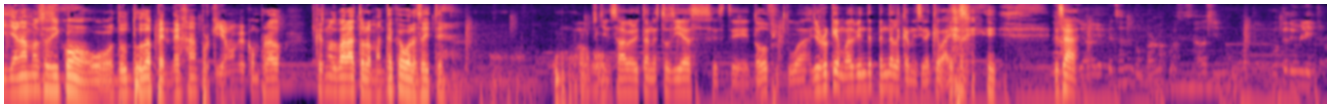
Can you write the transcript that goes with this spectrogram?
y ya nada más así como du- duda pendeja, porque yo nunca he comprado. ¿Qué es más barato, la manteca o el aceite? Pues quién sabe, ahorita en estos días este, todo fluctúa. Yo creo que más bien depende de la carnicería que vayas. o sea, Yo, pensando en comprar una procesada así en un bote, de un litro,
